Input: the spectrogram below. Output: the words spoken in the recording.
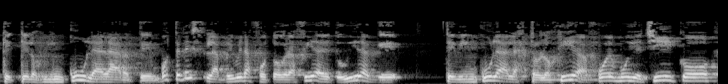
que, los vincula al arte. ¿Vos tenés la primera fotografía de tu vida que te vincula a la astrología? ¿Fue muy de chico?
